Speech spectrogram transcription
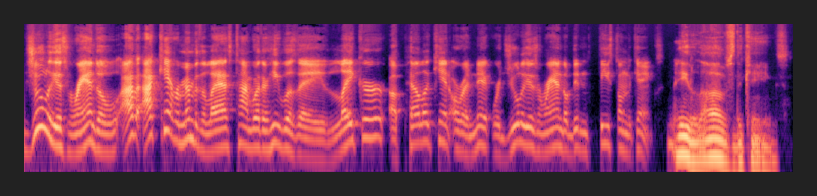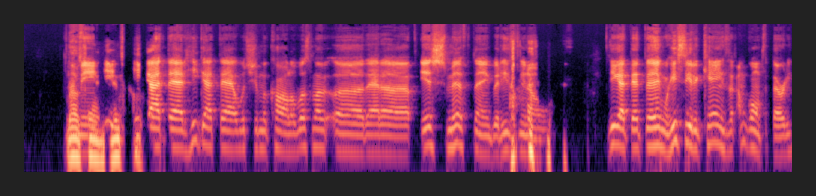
Julius Randle, I, I can't remember the last time whether he was a Laker, a Pelican, or a Knick where Julius Randle didn't feast on the Kings. He loves the Kings. I mean, he, he, got that. He got that. What you call it? What's my uh that uh Ish Smith thing? But he's you know he got that thing where he see the Kings like I'm going for thirty.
